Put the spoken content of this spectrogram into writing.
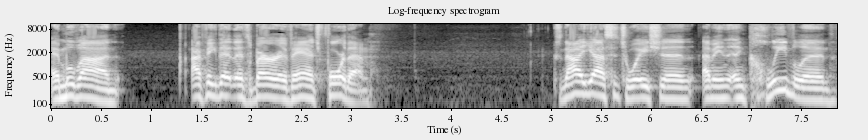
and move on, I think that that's better advantage for them. Because now you got a situation, I mean, in Cleveland,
